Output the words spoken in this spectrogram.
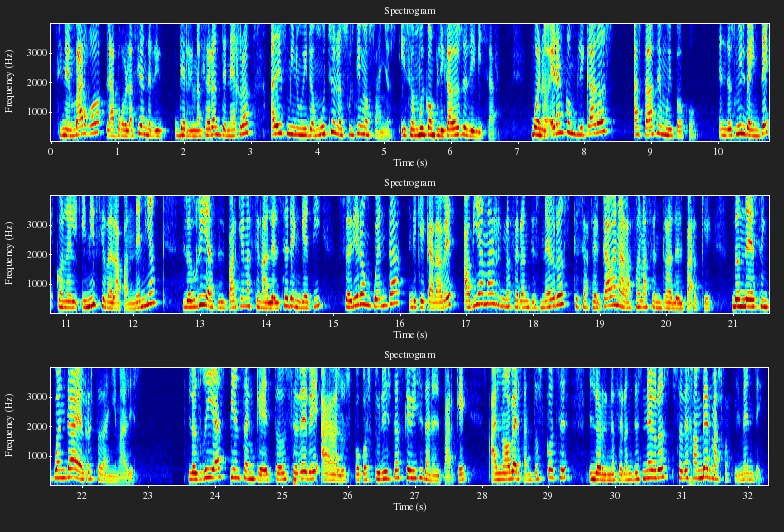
Sin embargo, la población de, rinoceronte negro ha disminuido mucho en los últimos años y son muy complicados de divisar. Bueno, eran complicados hasta hace muy poco. En 2020, con el inicio de la pandemia, los guías del Parque Nacional del Serengeti se dieron cuenta de que cada vez había más rinocerontes negros que se acercaban a la zona central del parque, donde se encuentra el resto de animales. Los guías piensan que esto se debe a los pocos turistas que visitan el parque. Al no haber tantos coches, los rinocerontes negros se dejan ver más fácilmente.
